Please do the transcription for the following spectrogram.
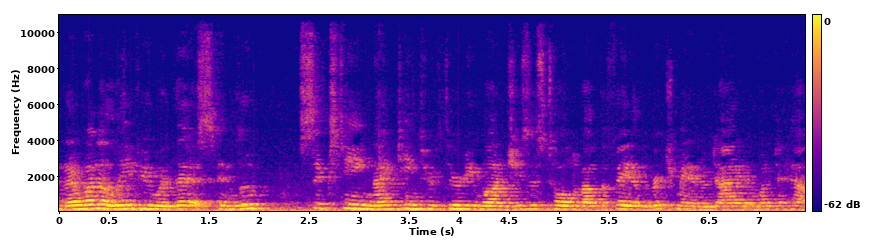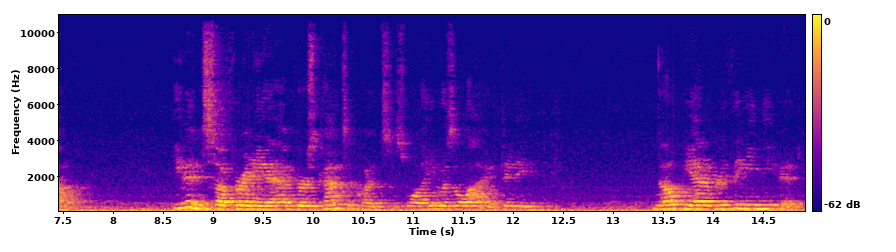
And I want to leave you with this. In Luke 16, 19 through 31, Jesus told about the fate of the rich man who died and went to hell. He didn't suffer any adverse consequences while he was alive, did he? No, he had everything he needed.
